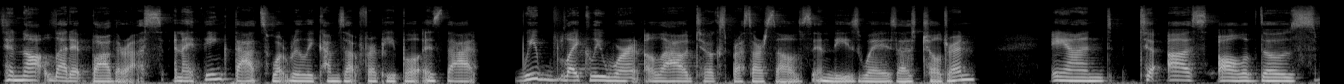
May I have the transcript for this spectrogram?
to not let it bother us? And I think that's what really comes up for people is that we likely weren't allowed to express ourselves in these ways as children. And to us, all of those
